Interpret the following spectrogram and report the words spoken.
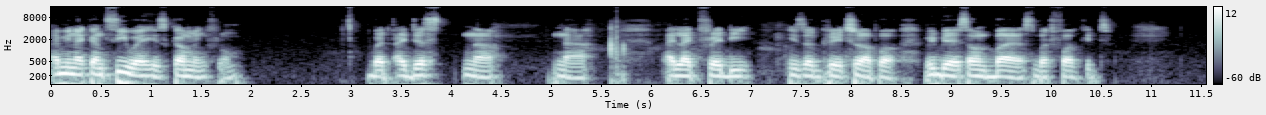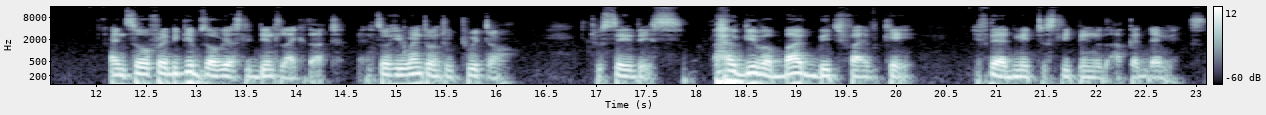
I mean, I can see where he's coming from, but I just nah, nah. I like Freddie. He's a great rapper. Maybe I sound biased, but fuck it. And so Freddie Gibbs obviously didn't like that. And so he went onto Twitter to say this I'll give a bad bitch 5k if they admit to sleeping with Akademiks.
